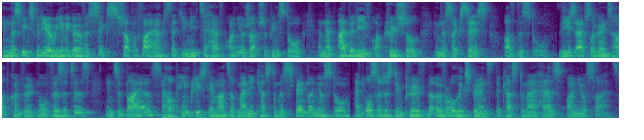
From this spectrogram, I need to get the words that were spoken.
In this week's video, we're to go over 6 Shopify apps that you need to have on your dropshipping store and that I believe are crucial in the success of the store. These apps are going to help convert more visitors into buyers, help increase the amount of money customers spend on your store, and also just improve the overall experience the customer has on your site.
